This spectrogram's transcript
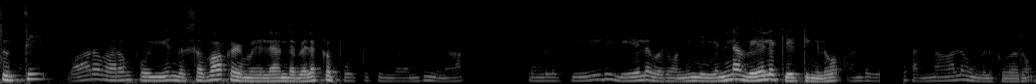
சுற்றி வார வாரம் போய் இந்த செவ்வாய்க்கிழமையில் அந்த விளக்கை போட்டுட்டு இங்கே வந்தீங்கன்னா உங்களை தேடி வேலை வரும். நீங்கள் என்ன வேலை கேட்டீங்களோ அந்த வேலை தன்னால் உங்களுக்கு வரும்.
